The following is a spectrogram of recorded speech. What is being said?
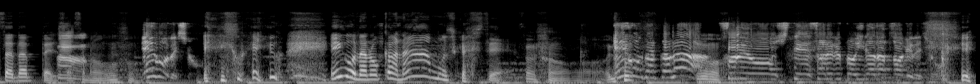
さだったりさ、うんその、うんエゴでしょ？エゴ、エゴ、なのかな？もしかして。その、エゴだから、うんそれを否定されると苛立つわけでしょ？い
